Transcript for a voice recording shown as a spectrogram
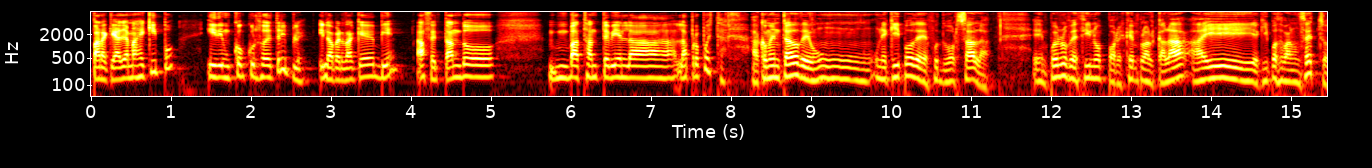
para que haya más equipos. Y de un concurso de triple. Y la verdad que bien, aceptando bastante bien la, la propuesta. Ha comentado de un, un equipo de fútbol sala. En pueblos vecinos, por ejemplo, Alcalá, hay equipos de baloncesto.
